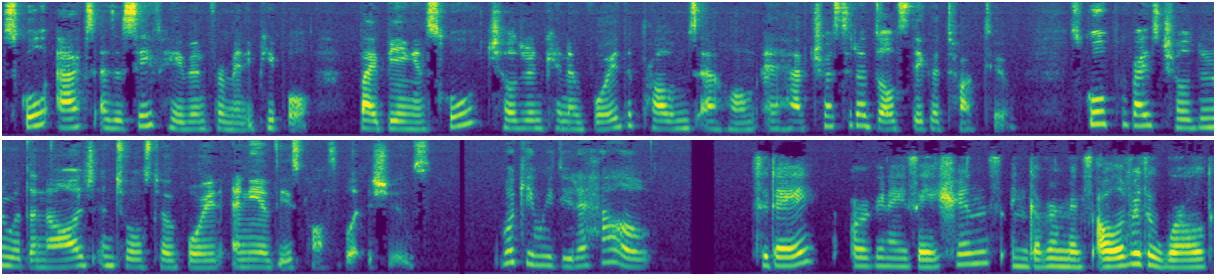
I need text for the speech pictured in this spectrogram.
School acts as a safe haven for many people. By being in school, children can avoid the problems at home and have trusted adults they could talk to. School provides children with the knowledge and tools to avoid any of these possible issues. What can we do to help? Today, organizations and governments all over the world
